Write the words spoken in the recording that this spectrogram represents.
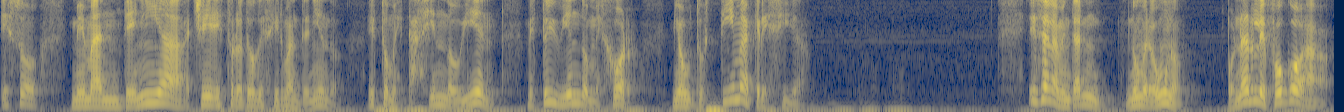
eso me mantenía, che, esto lo tengo que seguir manteniendo. Esto me está haciendo bien, me estoy viendo mejor. Mi autoestima crecía. Esa es la mental número uno. Ponerle foco a...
